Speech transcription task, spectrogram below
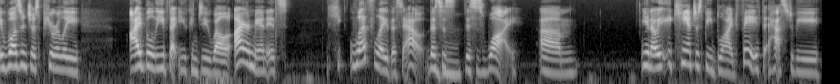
It wasn't just purely I believe that you can do well at Ironman. It's he, let's lay this out. This is this is why. Um, you know, it, it can't just be blind faith. It has to be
